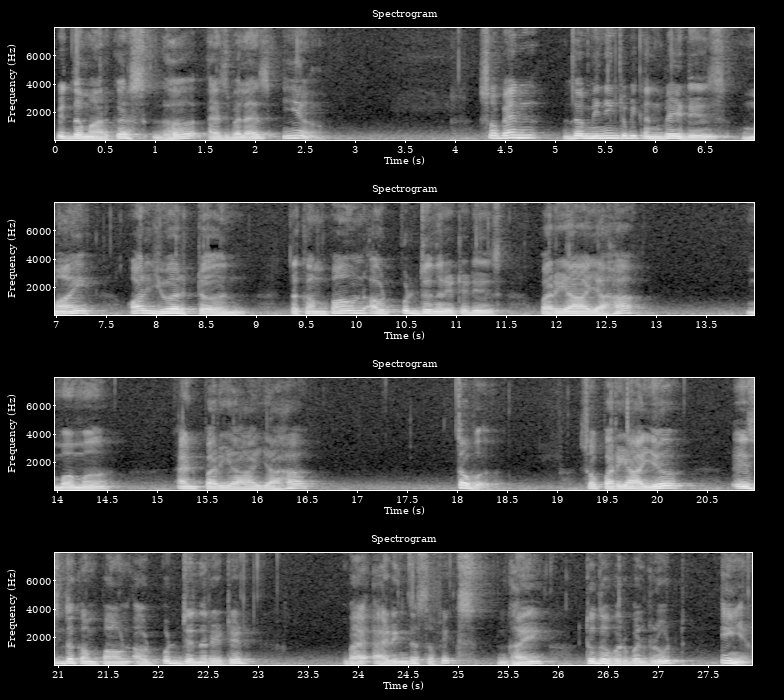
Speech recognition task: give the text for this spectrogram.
with the markers gh as well as ya. So when the meaning to be conveyed is my or your turn, the compound output generated is paryayaha mama and paryayaha tava. So paryaya is the compound output generated by adding the suffix ghai to the verbal root inya,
